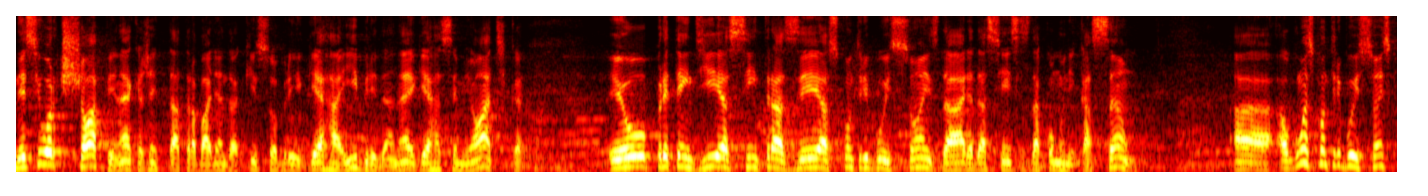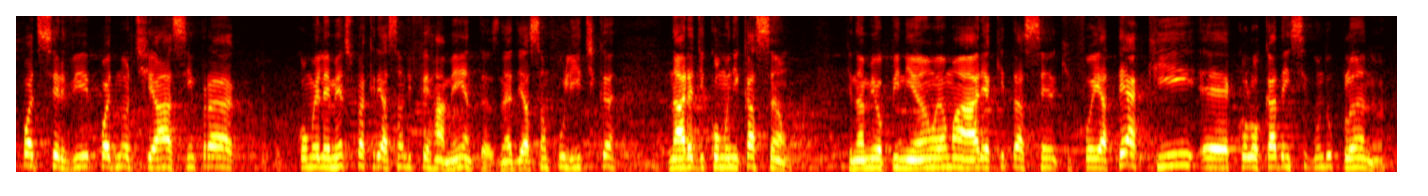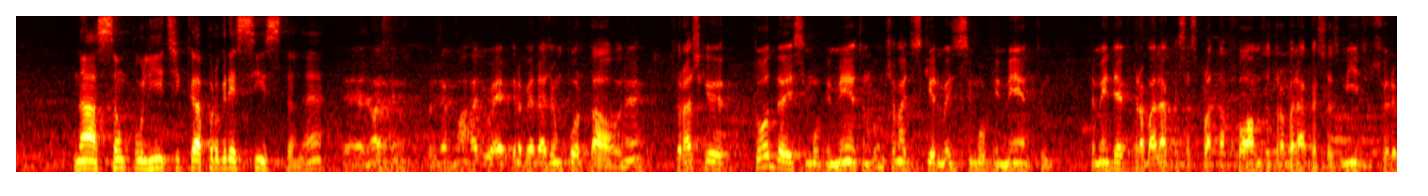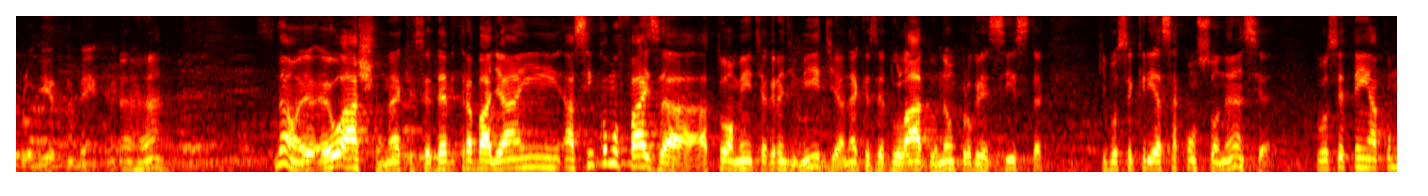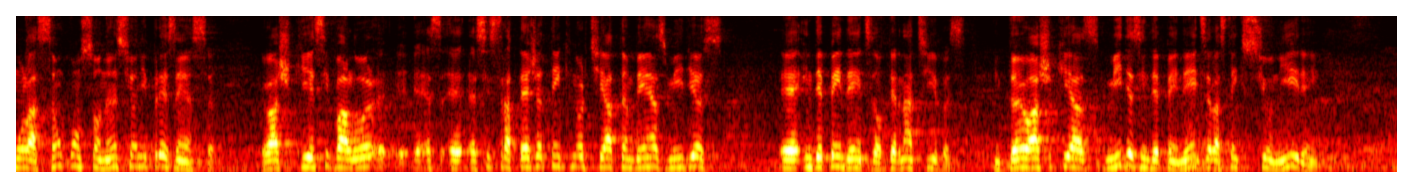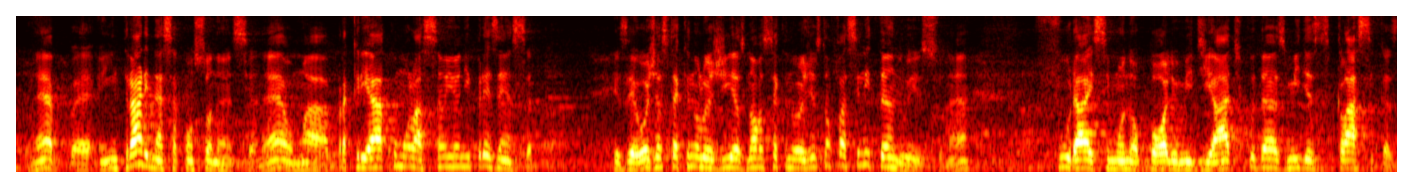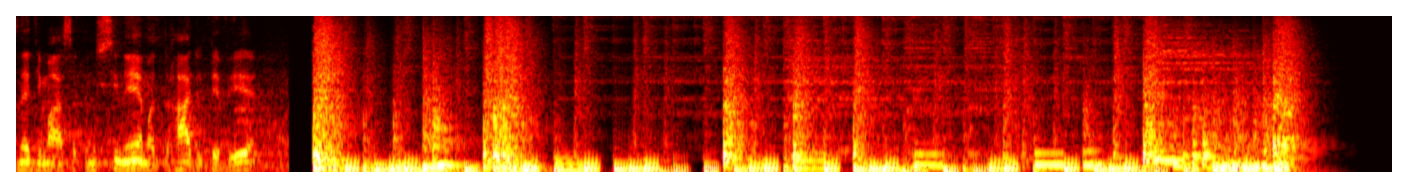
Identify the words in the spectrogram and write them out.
Nesse workshop né, que a gente está trabalhando aqui sobre guerra híbrida né, guerra semiótica, eu pretendia assim, trazer as contribuições da área das ciências da comunicação ah, algumas contribuições que pode servir, pode nortear assim para como elementos para a criação de ferramentas, né, de ação política na área de comunicação, que na minha opinião é uma área que está sendo, que foi até aqui é, colocada em segundo plano na ação política progressista, né? É, nós temos, por exemplo, uma rádio web que na verdade é um portal, né? O senhor acha que todo esse movimento, não vamos chamar de esquerda, mas esse movimento também deve trabalhar com essas plataformas ou trabalhar com essas mídias? O senhor é blogueiro também? É uhum. Não, eu, eu, acho né, que você deve trabalhar em. Assim como faz a, atualmente a grande mídia, né, quer dizer, do lado não progressista, que você cria essa consonância, você tem acumulação, consonância e onipresença. Eu acho que esse valor, essa, essa estratégia tem que nortear também as mídias é, independentes, alternativas. Então eu acho que as mídias independentes elas têm que se unirem, né, é, entrarem nessa consonância, né, para criar acumulação e onipresença. Quer dizer, hoje as tecnologias, novas tecnologias estão facilitando isso, né? Furar esse monopólio midiático das mídias clássicas, né, de massa, como cinema, rádio, TV.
